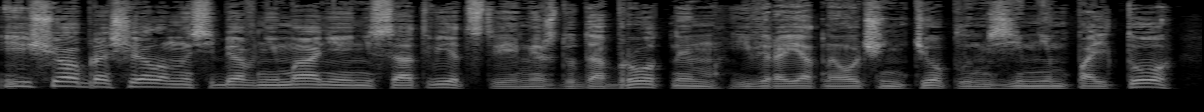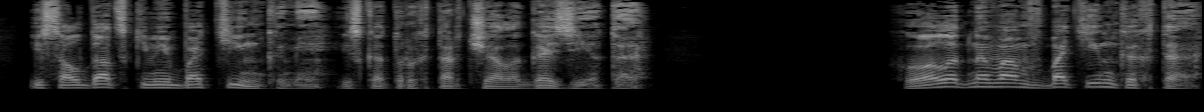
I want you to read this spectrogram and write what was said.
И еще обращало на себя внимание несоответствие между добротным и, вероятно, очень теплым зимним пальто и солдатскими ботинками, из которых торчала газета. «Холодно вам в ботинках-то»,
